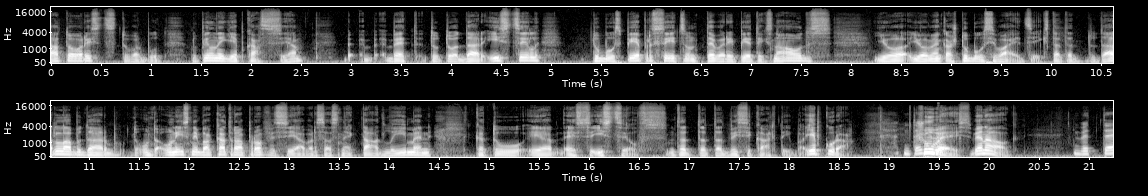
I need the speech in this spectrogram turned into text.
datorists, tu vari būt nu, pilnīgi jebkas. Ja? Bet, bet tu to dari izcili, tu būsi pieprasīts un tev arī pietiks naudas. Uh, jo, jo vienkārši tu būsi vajadzīgs. Tad, tu dari labu darbu, un, un īstenībā katrā profesijā var sasniegt tādu līmeni, ka tu ja, esi izcils. Tad, tad, tad viss ir kārtībā. Jebkurā. Šuvējs, vienalga. Bet te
